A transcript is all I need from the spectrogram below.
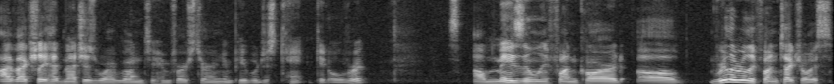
I've actually had matches where I've gone to him first turn and people just can't get over it. It's amazingly fun card. Uh, really, really fun tech choice.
